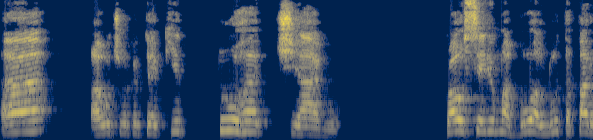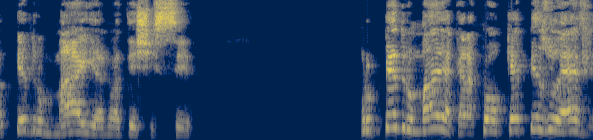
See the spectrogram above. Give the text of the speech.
Ah, a última que eu tenho aqui, Turra Thiago. Qual seria uma boa luta para o Pedro Maia no ATXC? Para o Pedro Maia, cara, qualquer peso leve.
